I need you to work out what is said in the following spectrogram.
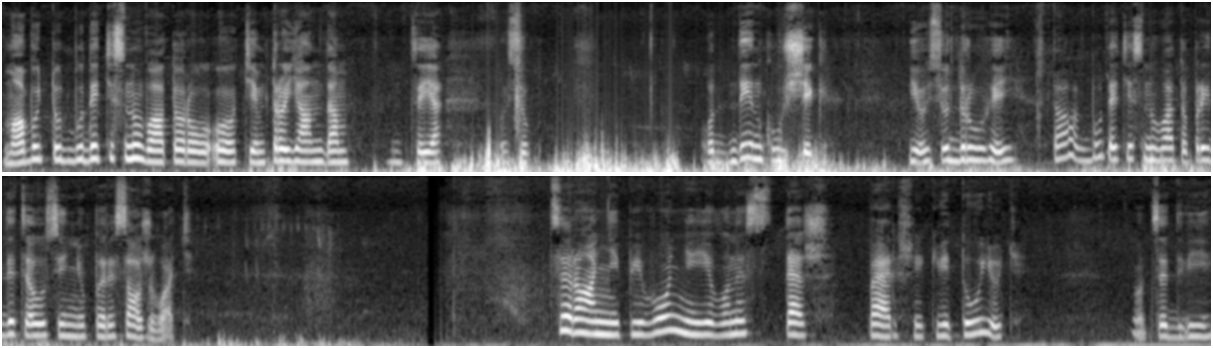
Мабуть, тут буде тіснувато тим трояндам. Це я ось один кущик і ось другий. Так, буде тіснувато, прийдеться осінню пересаджувати. Це ранні півонії, вони теж перші квітують. Оце дві.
